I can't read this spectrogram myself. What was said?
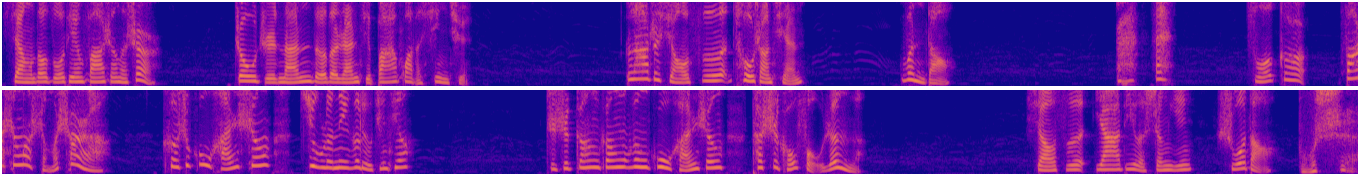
想到昨天发生的事儿，周芷难得的燃起八卦的兴趣，拉着小厮凑上前，问道：“哎哎，昨个发生了什么事儿啊？”可是顾寒生救了那个柳青青，只是刚刚问顾寒生，他矢口否认了。小厮压低了声音说道：“不是，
